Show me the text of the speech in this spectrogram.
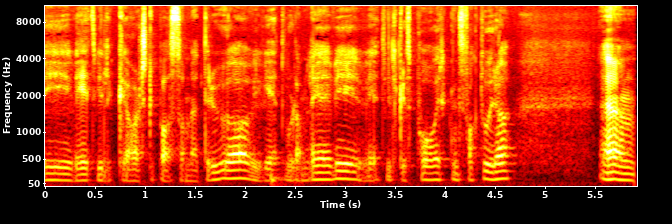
Vi vet hvilke artsgrupper som er trua, vi vet hvordan de lever, vi vet hvilke påvirkningsfaktorer. Um,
